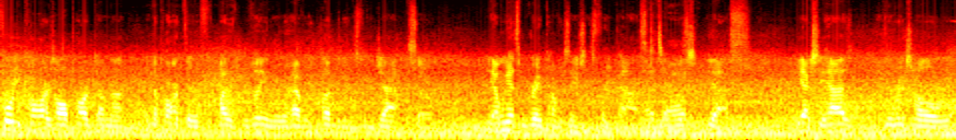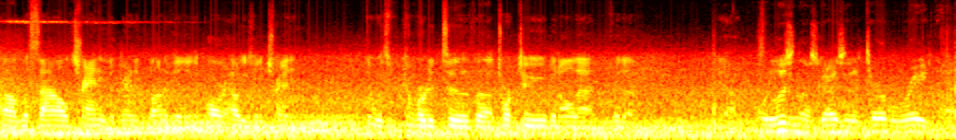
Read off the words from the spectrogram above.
40 cars all parked on the in the park there by the pavilion where we were having the club meetings for the Jack. So, yeah, we had some great conversations before he passed. That's It was- awesome. Yes. He actually has the original uh, LaSalle tranny that ran in Bonneville in the car, Howdy's old tranny, that was converted to the torque tube and all that for the, yeah. We're losing those guys at a terrible rate. Uh,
